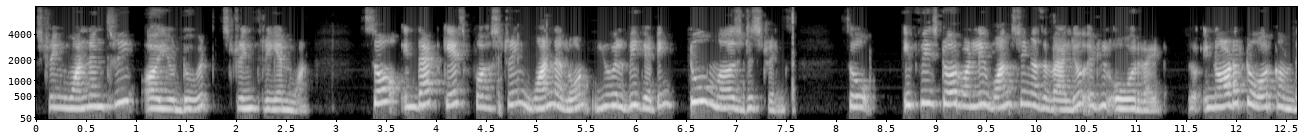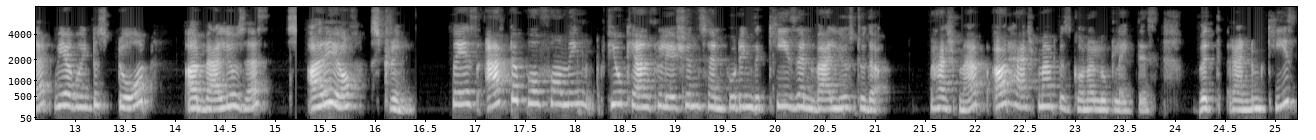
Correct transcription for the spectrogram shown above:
string 1 and 3 or you do it string 3 and 1 so in that case for string 1 alone you will be getting two merged strings. So if we store only one string as a value it will override. So in order to overcome that we are going to store our values as array of strings so yes, after performing few calculations and putting the keys and values to the hash map, our hash map is going to look like this with random keys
